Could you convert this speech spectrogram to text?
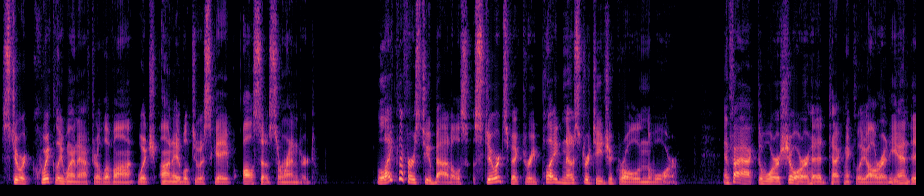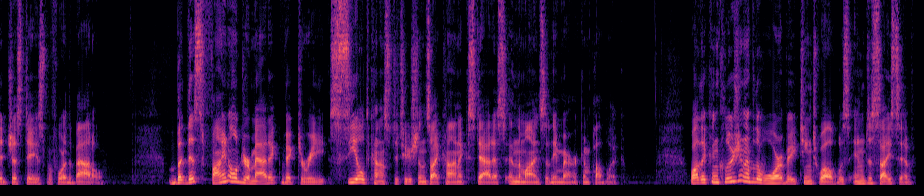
Stewart quickly went after Levant, which, unable to escape, also surrendered. Like the first two battles, Stewart's victory played no strategic role in the war. In fact, the war ashore had technically already ended just days before the battle. But this final dramatic victory sealed Constitution's iconic status in the minds of the American public. While the conclusion of the War of 1812 was indecisive,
